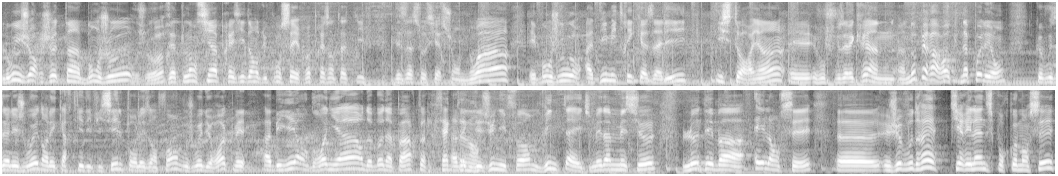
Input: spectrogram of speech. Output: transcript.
Louis-Georges Jetin, bonjour. Bonjour. Vous êtes l'ancien président du Conseil représentatif des associations noires. Et bonjour à Dimitri Casali, historien. Et vous, vous avez créé un, un opéra rock Napoléon que vous allez jouer dans les quartiers difficiles pour les enfants. Vous jouez du rock, mais habillé en grognard de Bonaparte, Exactement. avec des uniformes vintage. Mesdames, messieurs, le débat est lancé. Euh, je voudrais, Thierry Lenz, pour commencer,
